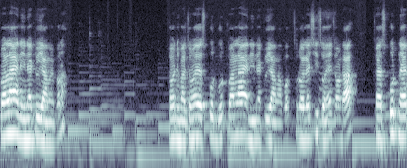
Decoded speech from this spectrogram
twin line အနေနဲ့တွေ့ရမယ်ပေါ့နော်ကျွန် တော်ဒီမှာကျွန်တော်ရဲ့ spot ကို twin line အနေနဲ့တွေ့ရမှာပေါ့ဆိုတော့လက်ရှိဆိုရင်ကျွန်တော်ဒါ spot နဲ့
